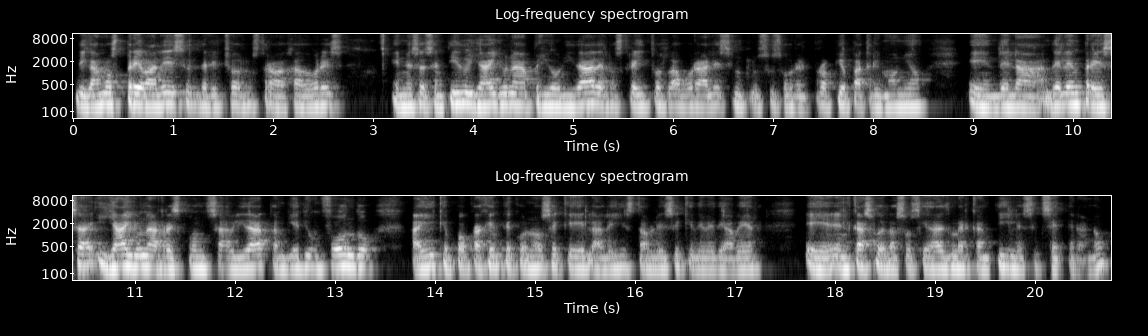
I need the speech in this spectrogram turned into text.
digamos, prevalece el derecho de los trabajadores en ese sentido y hay una prioridad de los créditos laborales incluso sobre el propio patrimonio eh, de, la, de la empresa y hay una responsabilidad también de un fondo ahí que poca gente conoce que la ley establece que debe de haber eh, en el caso de las sociedades mercantiles, etcétera, ¿no?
